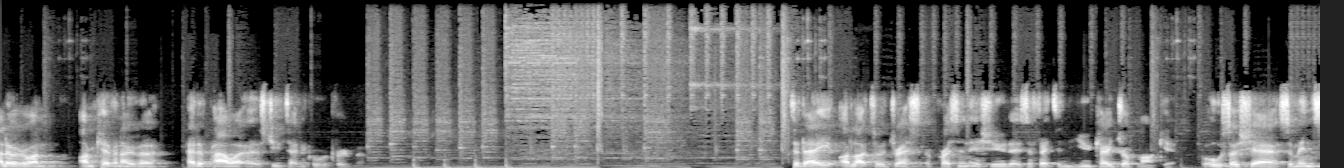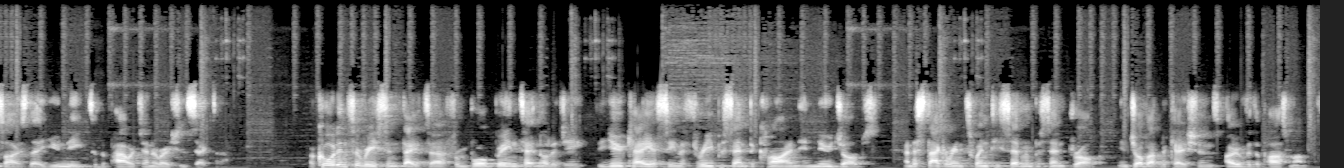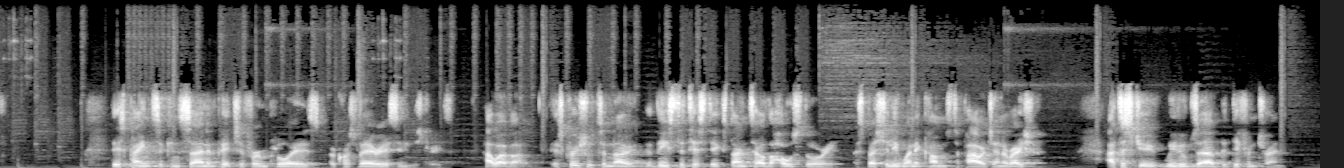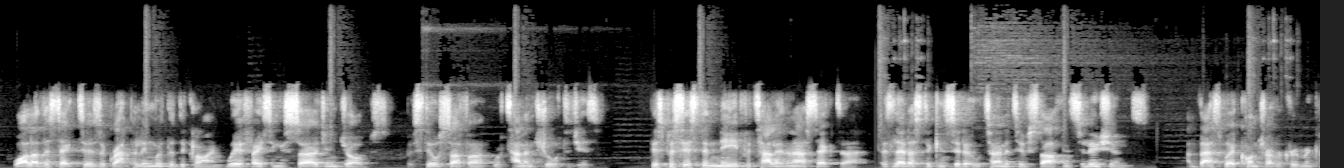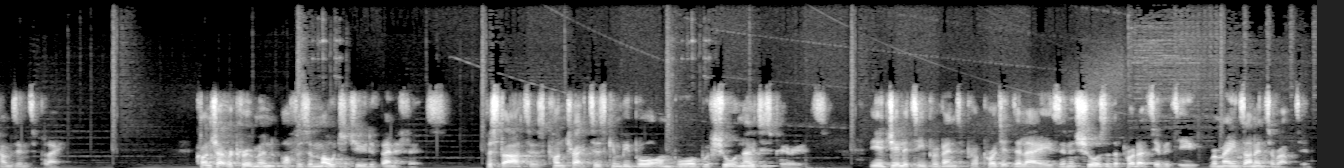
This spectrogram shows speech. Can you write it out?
Hello everyone, I'm Kevin Over, Head of Power at Astute Technical Recruitment. Today, I'd like to address a pressing issue that is affecting the UK job market, but also share some insights that are unique to the power generation sector. According to recent data from Broadbean Technology, the UK has seen a 3% decline in new jobs and a staggering 27% drop in job applications over the past month. This paints a concerning picture for employers across various industries. However, it's crucial to note that these statistics don't tell the whole story, especially when it comes to power generation. At Astute, we've observed a different trend. While other sectors are grappling with the decline, we're facing a surge in jobs, but still suffer with talent shortages. This persistent need for talent in our sector has led us to consider alternative staffing solutions, and that's where contract recruitment comes into play. Contract recruitment offers a multitude of benefits. For starters, contractors can be brought on board with short notice periods. The agility prevents project delays and ensures that the productivity remains uninterrupted.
